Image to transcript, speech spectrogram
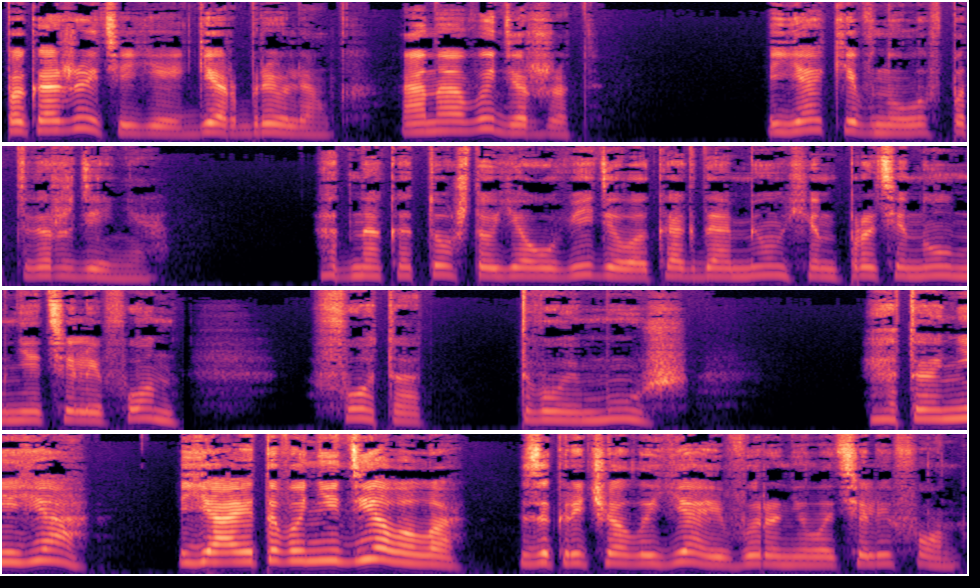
«Покажите ей, Гер Брюлинг, она выдержит». Я кивнула в подтверждение. Однако то, что я увидела, когда Мюнхен протянул мне телефон, фото «Твой муж...» «Это не я! Я этого не делала!» — закричала я и выронила телефон.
